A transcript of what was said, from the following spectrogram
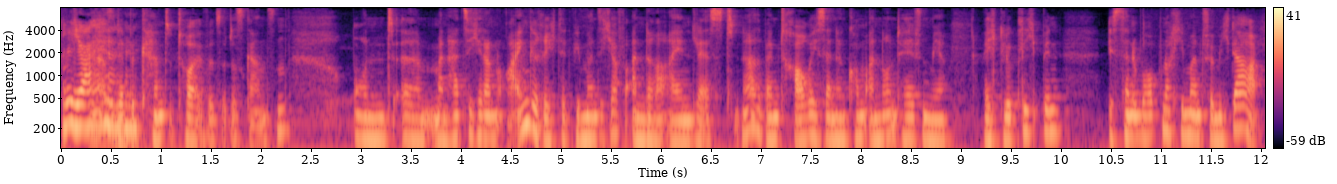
Ja. also der bekannte Teufel so des Ganzen. Und äh, man hat sich ja dann auch eingerichtet, wie man sich auf andere einlässt. Ne? Also beim Traurigsein, dann kommen andere und helfen mir. Wenn ich glücklich bin, ist dann überhaupt noch jemand für mich da?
